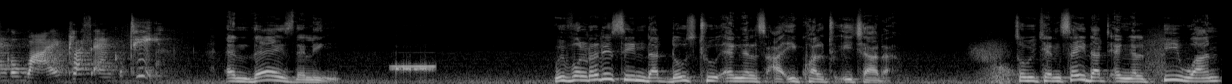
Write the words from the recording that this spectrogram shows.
angle Y plus angle T. And there is the link. We've already seen that those two angles are equal to each other. So we can say that angle P1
